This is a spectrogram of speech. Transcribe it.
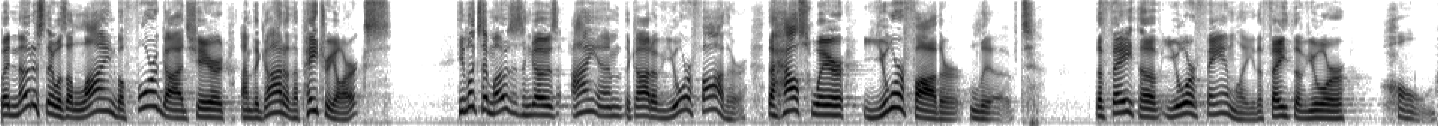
but notice there was a line before God shared, I'm the God of the patriarchs. He looks at Moses and goes, I am the God of your father, the house where your father lived the faith of your family, the faith of your home.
